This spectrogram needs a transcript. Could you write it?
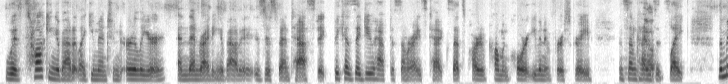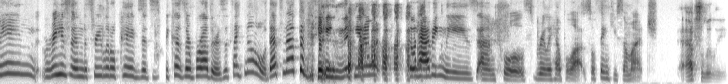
with talking about it, like you mentioned earlier, and then writing about it is just fantastic because they do have to summarize text. That's part of Common Core, even in first grade. And sometimes yep. it's like, the main reason the three little pigs it's because they're brothers it's like no that's not the main you know so having these um, tools really help a lot so thank you so much absolutely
